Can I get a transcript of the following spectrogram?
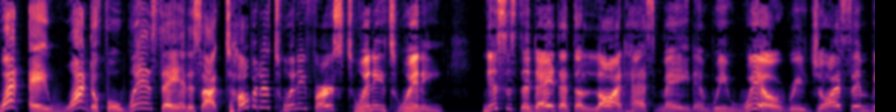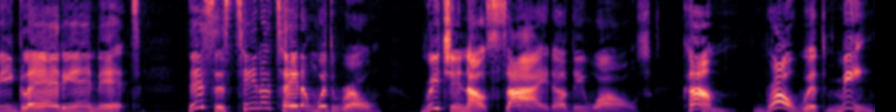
What a wonderful Wednesday. It is October the 21st, 2020. This is the day that the Lord has made, and we will rejoice and be glad in it. This is Tina Tatum with Row, reaching outside of the walls. Come, row with me.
